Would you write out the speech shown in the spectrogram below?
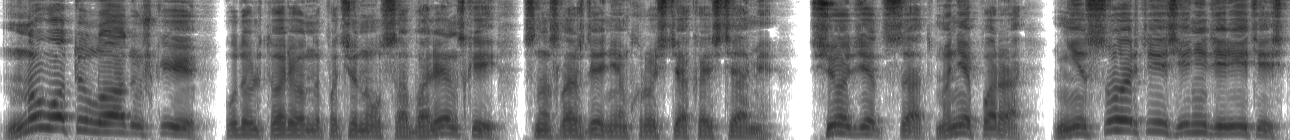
«Ну вот и ладушки!» — удовлетворенно потянулся Оболенский, с наслаждением хрустя костями. «Все, дед Сад, мне пора. Не ссорьтесь и не деритесь,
